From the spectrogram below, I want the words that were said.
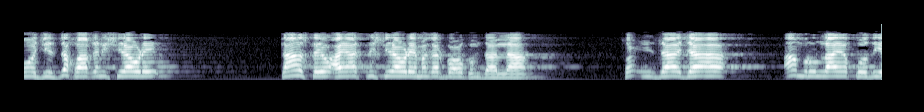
معجزه خو هغه نشي راوړي تاسو یو آیات نشي راوړي مگر په حکم د الله فاذا جاء امر الله قضي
